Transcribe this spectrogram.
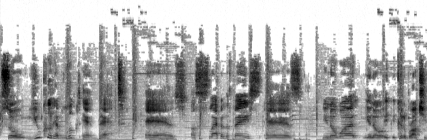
So you could have looked at that as a slap in the face, as you know what, you know, it, it could have brought you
